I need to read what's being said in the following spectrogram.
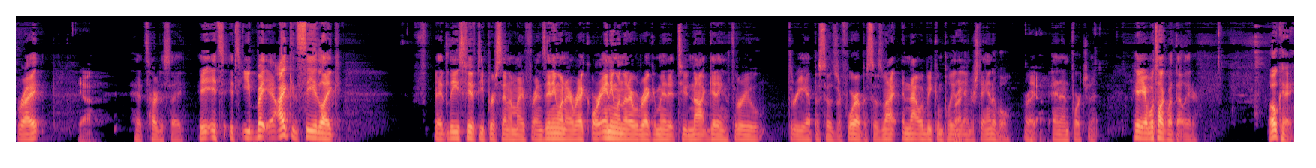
right? yeah It's hard to say. It- It's it's but I can see like at least fifty percent of my friends, anyone I rec or anyone that I would recommend it to, not getting through three episodes or four episodes, and, I, and that would be completely Right. understandable, right? Yeah. And unfortunate. Okay, yeah, we'll talk about that later. Okay,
